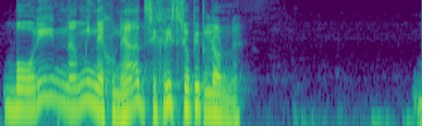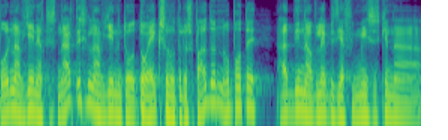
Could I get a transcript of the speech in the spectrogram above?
μπορεί να μην έχουν ads οι χρήστες οι οποίοι πληρώνουν. Μπορεί να βγαίνει αυτή στην άρτηση, να βγαίνει το, το έξοδο τέλος πάντων, οπότε αντί να βλέπεις διαφημίσεις και να,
